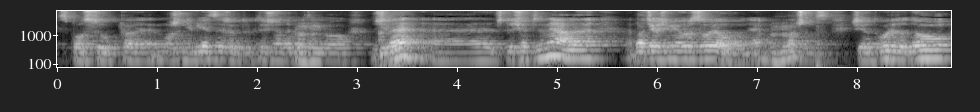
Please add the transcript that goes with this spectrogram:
w sposób, e, może nie wiedzy, żeby tu ktoś nie odebrał Mhm. tego źle, e, czy doświadczenia, ale bardziej chodzi mi o rozwojowo, nie? Mhm. Patrząc, czyli od góry do dołu,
